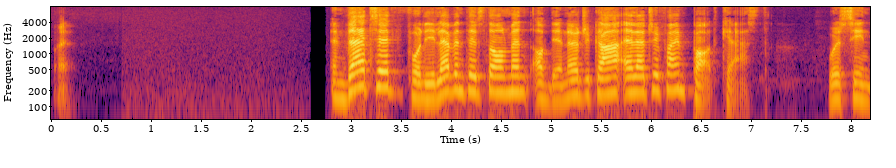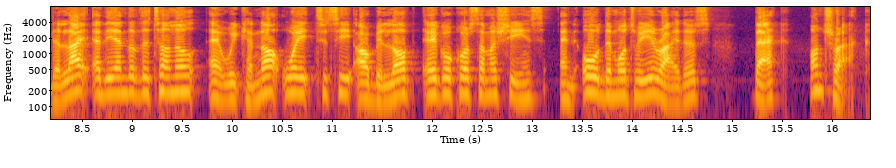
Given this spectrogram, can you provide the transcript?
Bye. And that's it for the 11th installment of the Energica Electrifying Podcast. We're seeing the light at the end of the tunnel and we cannot wait to see our beloved Ego Corsa machines and all the Moto E riders back on track.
